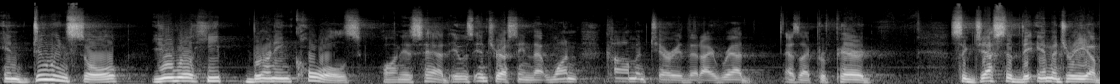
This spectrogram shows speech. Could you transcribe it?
In doing so, you will heap burning coals on his head. It was interesting that one commentary that I read as I prepared suggested the imagery of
